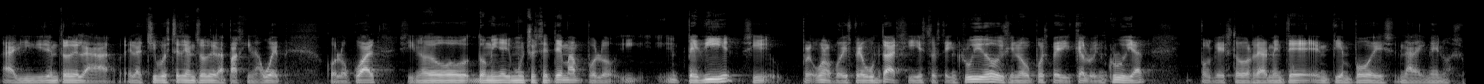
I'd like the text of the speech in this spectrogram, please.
allí dentro de la, el archivo este dentro de la página web. Con lo cual, si no domináis mucho este tema, pues lo, pedir, si, bueno, podéis preguntar si esto está incluido y si no, pues pedir que lo incluyan, porque esto realmente en tiempo es nada y menos.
